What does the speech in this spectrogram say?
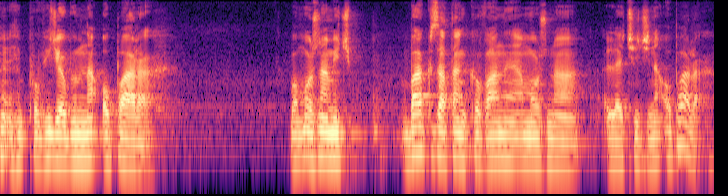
powiedziałbym, na oparach. Bo można mieć bak zatankowany, a można lecieć na oparach.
